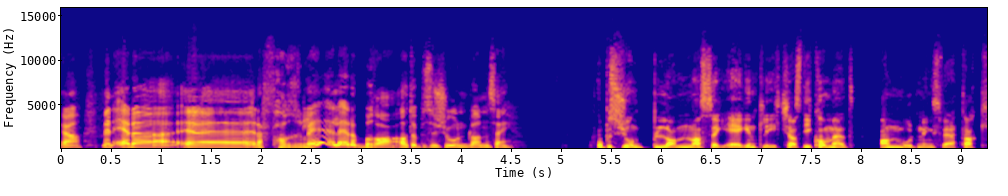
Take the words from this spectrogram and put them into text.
Ja. Men er det, er det farlig, eller er det bra at opposisjonen blander seg? opposisjonen blander seg egentlig ikke. Altså, de kom med et anmodningsvedtak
